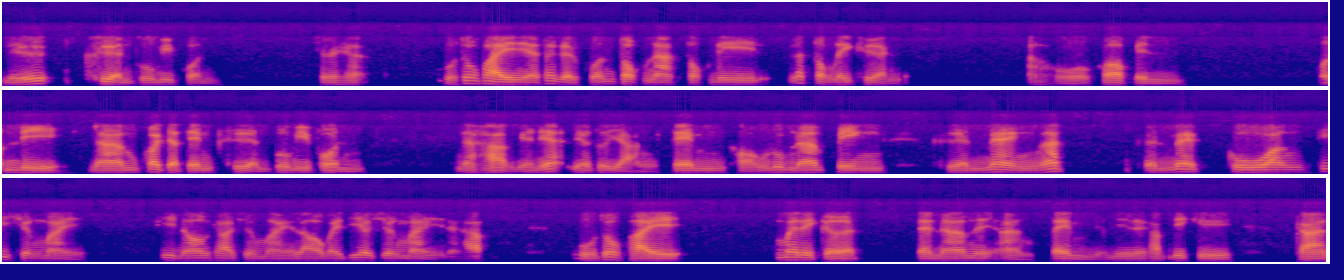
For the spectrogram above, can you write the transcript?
หรือเขื่อนภูมิพลใช่ไหมฮะ อุทกภัยเนี่ย ถ้าเกิดฝนตกหนักตกดีและตกในเขื่อนโอ้โหก็เป็นผลดี น้ำก็จะเต็มเขื่อนภูมิพลนะครับ อย่างเนี้ยเดี๋ยวตัวอย่างเต็มของลุ่มน้ำปิง เขื่อนแม่งัด เขื่อนแม่กวงที่เชียงใหม่ พี่น้องชาวเชียงใหม่ เราไปเที่ยวเชียงใหม่นะครับ อุทกภัยไม่ได้เกิด แต่น้ำในอ่างเต็มอย่างนี้นะครับ นี่คือการ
